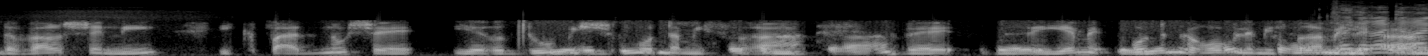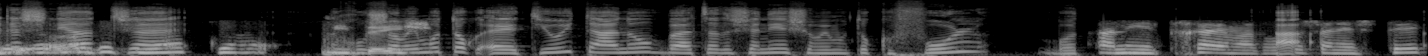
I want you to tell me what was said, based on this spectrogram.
דבר שני, הקפדנו שירדו משעות המשרה, וזה יהיה מאוד קרוב למשרה מלאה. רגע, רגע, שנייה, ש... אנחנו מדי שומעים אותו, אה, תהיו איתנו בצד השני, שומעים אותו כפול? בוא- אני איתכם, את רוצה שאני אשתיק?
